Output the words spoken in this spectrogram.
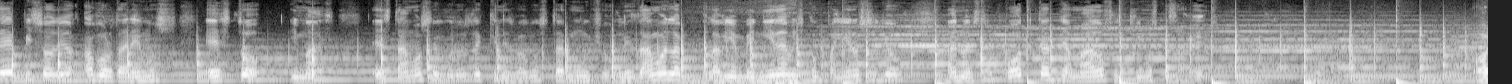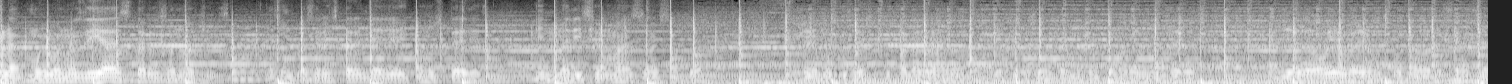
este episodio abordaremos esto y más. Estamos seguros de que les va a gustar mucho. Les damos la, bienvenida a mis compañeros y yo a nuestro podcast llamado Fingimos que sabemos. Hola, muy buenos días, tardes o noches. Es un placer estar el día de hoy con ustedes en una edición más de nuestro podcast. Esperemos que sea de su total agrado, ya que presentamos un tema de gran interés. El día de hoy hablaremos sobre la adolescencia.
